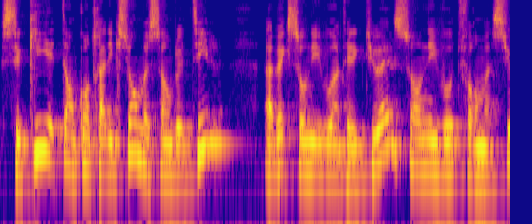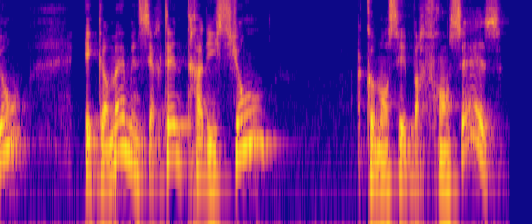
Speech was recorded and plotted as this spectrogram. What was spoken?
Ce qui est en contradiction, me semble-t-il, avec son niveau intellectuel, son niveau de formation, et quand même une certaine tradition, à commencer par française,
